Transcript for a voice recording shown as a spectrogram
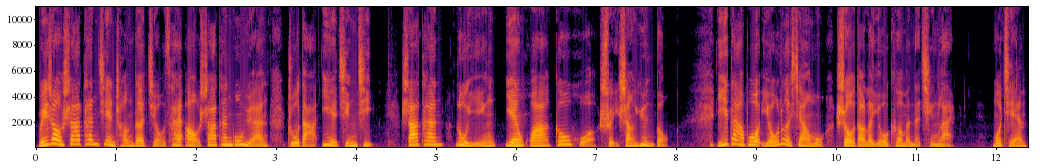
围绕沙滩建成的韭菜澳沙滩公园主打夜经济，沙滩、露营、烟花、篝火、水上运动，一大波游乐项目受到了游客们的青睐。目前，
